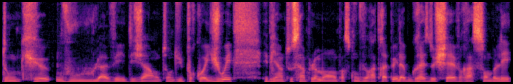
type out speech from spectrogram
donc euh, vous l'avez déjà entendu. Pourquoi y jouer? Eh bien, tout simplement parce qu'on veut rattraper la bougresse de chèvre, rassembler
